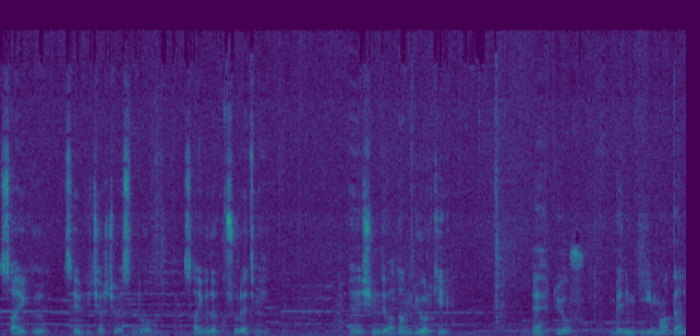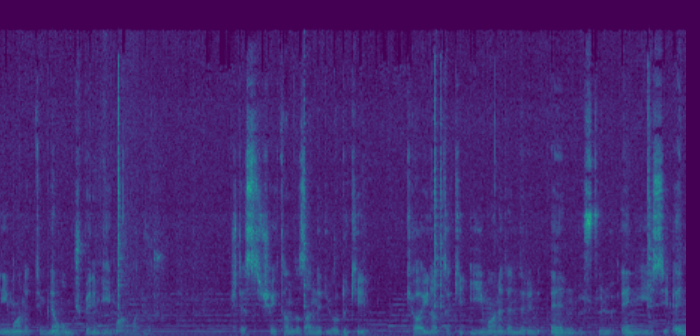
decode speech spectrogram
saygı, sevgi çerçevesinde olun. Saygıda kusur etmeyin. E, şimdi adam diyor ki, eh diyor, benim iman, ben iman ettim. Ne olmuş benim imanıma diyor. İşte şeytan da zannediyordu ki kainattaki iman edenlerin en üstünü, en iyisi, en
